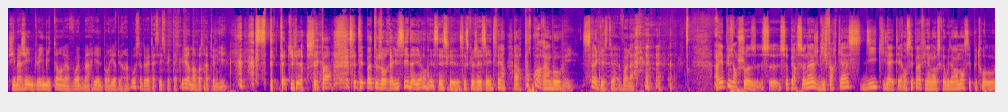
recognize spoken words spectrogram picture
j'imagine que imitant la voix de Marielle pour lire du Rimbaud, ça devait être assez spectaculaire dans votre atelier. spectaculaire, je sais pas. C'était pas toujours réussi d'ailleurs, mais c'est ce que, c'est ce que j'ai essayé de faire. Alors pourquoi Rimbaud? Oui. C'est la question. Voilà. Alors il y a plusieurs choses. Ce, personnage, Guy Farkas, dit qu'il a été, on ne sait pas finalement, parce qu'au bout d'un moment, c'est plus trop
